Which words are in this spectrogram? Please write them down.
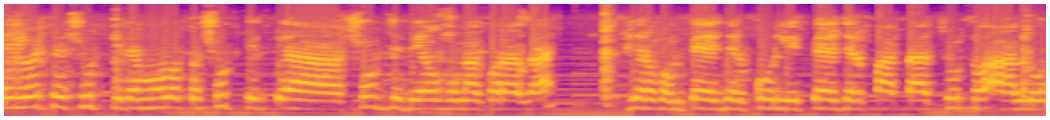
এই লইতে শুটকিটা মূলত আহ, সবজি দিয়েও বোনা করা যায়। যেরকম পেঁয়াজের কলি পেঁয়াজের পাতা ছোট আলু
